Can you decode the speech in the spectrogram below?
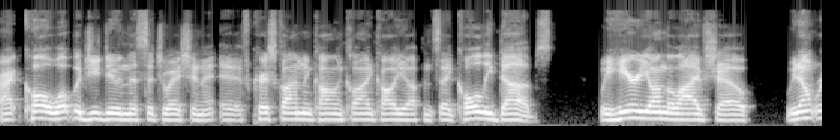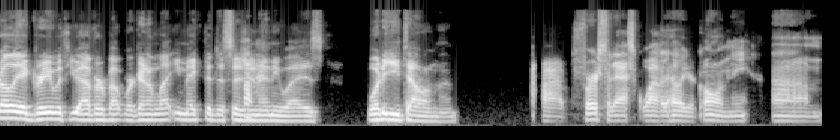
All right, Cole. What would you do in this situation if Chris Klieman and Collin Klein call you up and say, "Coley Dubs, we hear you on the live show. We don't really agree with you ever, but we're going to let you make the decision anyways." What are you telling them? Uh, first, I'd ask why the hell you're calling me. Um,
